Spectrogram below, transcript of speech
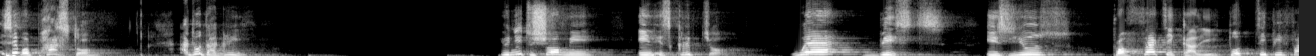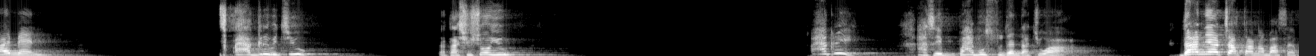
You say, but Pastor, I don't agree. You need to show me in the scripture where beasts is used prophetically to typify men. I agree with you that I should show you. I agree. As a Bible student that you are. Daniel chapter number 7.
